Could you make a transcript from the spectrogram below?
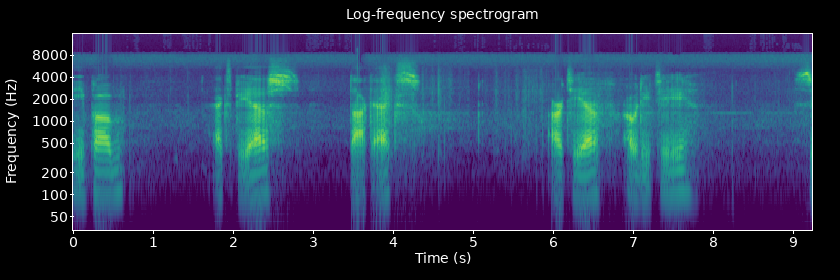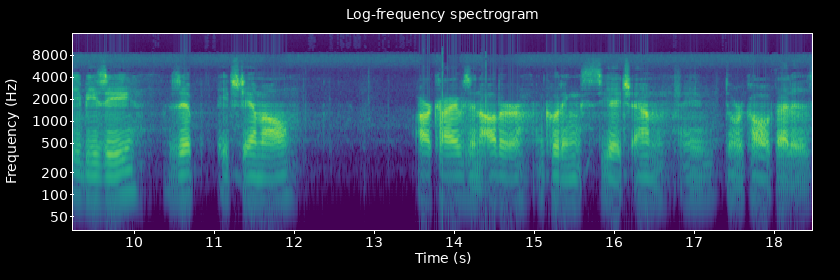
EPUB, XPS, DocX, RTF, ODT, CBZ, ZIP, HTML, archives, and other, including CHM. I don't recall what that is.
